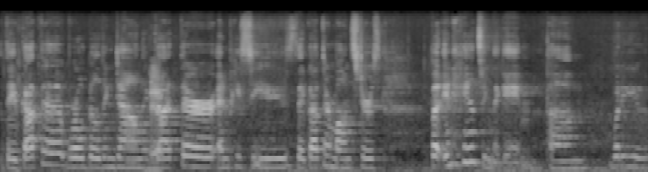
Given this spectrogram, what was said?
they've got the world building down, they've Yeah. got their NPCs, they've got their monsters, but enhancing the game? Um, what do you?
